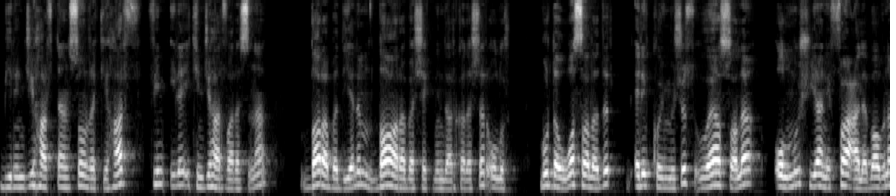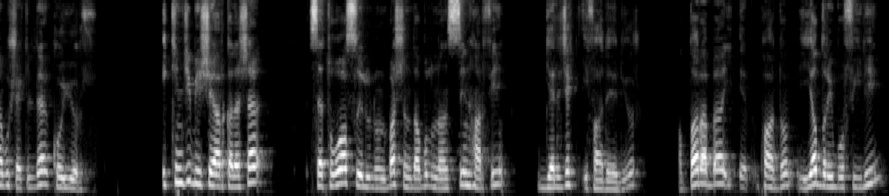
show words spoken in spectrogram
Birinci harften sonraki harf fin ile ikinci harf arasına daraba diyelim daraba şeklinde arkadaşlar olur. Burada vasaladır. Elif koymuşuz. Vasala olmuş. Yani faale babına bu şekilde koyuyoruz. İkinci bir şey arkadaşlar. Setuvasilu'nun başında bulunan sin harfi gelecek ifade ediyor. Daraba pardon yadribu fiili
